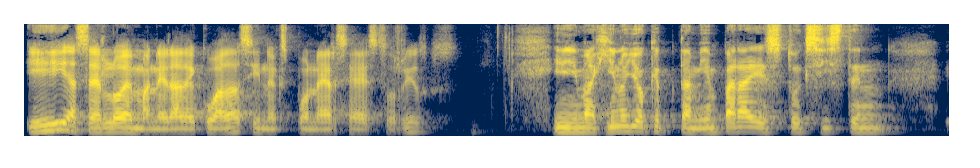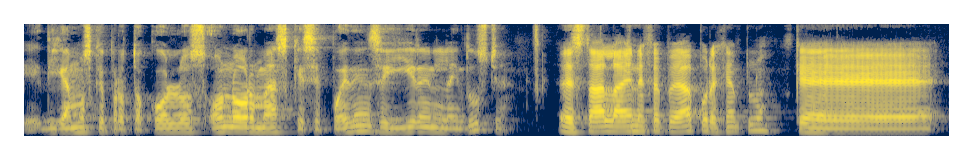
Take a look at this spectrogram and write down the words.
y hacerlo de manera adecuada sin exponerse a estos riesgos. Y me imagino yo que también para esto existen, eh, digamos que protocolos o normas que se pueden seguir en la industria. Está la NFPA, por ejemplo, que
